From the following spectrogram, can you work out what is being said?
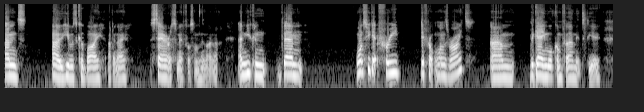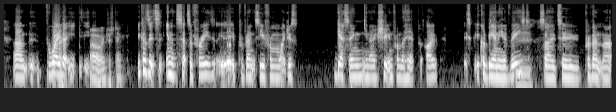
and oh, he was killed by I don't know Sarah Smith or something like that. And you can then once you get three different ones right, um, the game will confirm it to you. Um, the way Okay. that you, Oh, interesting. because it's in a sets of three, it, prevents you from like just guessing, you know, shooting from the hip. Oh, it's, it could be any of these. So to prevent that,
